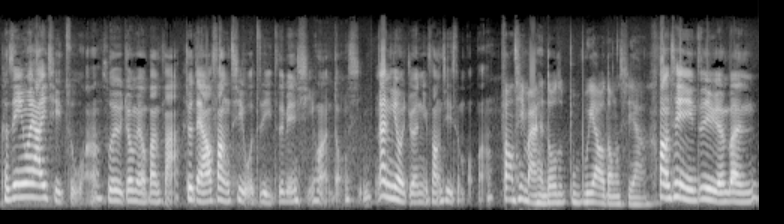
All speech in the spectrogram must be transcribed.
可是因为要一起煮啊，所以就没有办法，就得要放弃我自己这边喜欢的东西。那你有觉得你放弃什么吗？放弃买很多不不要的东西啊，放弃你自己原本。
